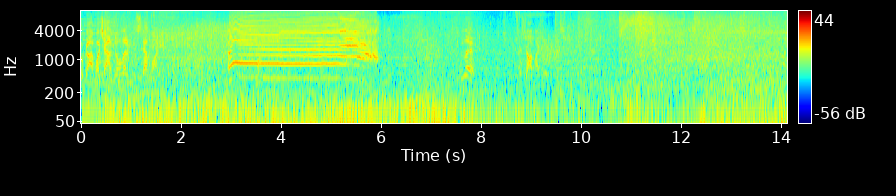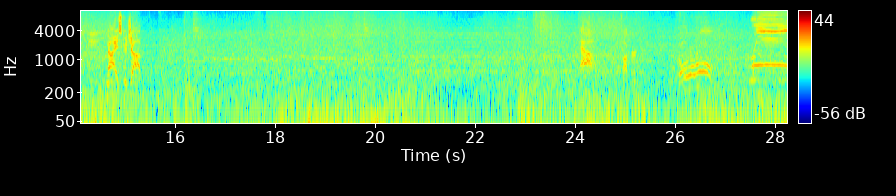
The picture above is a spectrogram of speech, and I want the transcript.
Oh god, watch out. Don't let him step on you. Ah! Nice, good job. Ow, fucker. Roll, roll, roll. Roll,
